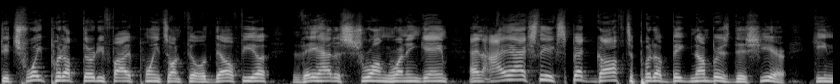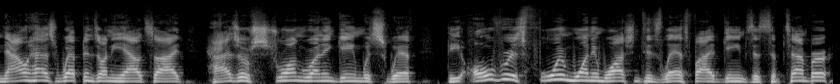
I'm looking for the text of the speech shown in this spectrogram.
Detroit put up 35 points on Philadelphia. They had a strong running game, and I actually expect Goff to put up big numbers this year. He now has weapons on the outside, has a strong running game with Swift. The over is 4 and 1 in Washington's last 5 games in September.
